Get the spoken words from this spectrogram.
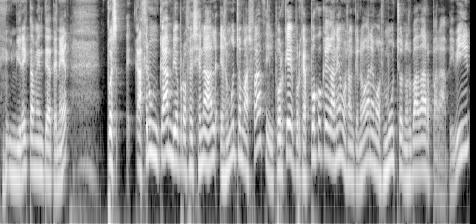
indirectamente a tener, pues eh, hacer un cambio profesional es mucho más fácil. ¿Por qué? Porque a poco que ganemos, aunque no ganemos mucho, nos va a dar para vivir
